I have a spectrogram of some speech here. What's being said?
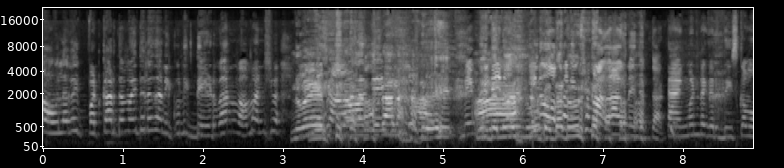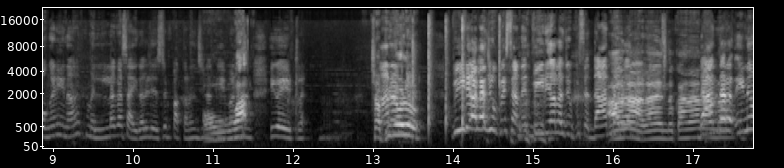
అవులగా ఇప్పటికి అర్థం అయితే లేదా నీకు నీకు దేడుగా నువ్వా మనిషి నువ్వే నేను చెప్తా ట్యాంక్ బండ్ దగ్గర తీసుకోమోగా నేను మెల్లగా సైకిల్ చేసి పక్క నుంచి ఇగో ఇట్లా. చెప్పినోడు. వీడియోలో చూపిస్తాను నేను వీడియోలో చూపిస్తాను. దాని తర్వాత ఎందుకన్నా దాని తర్వాత ఇను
